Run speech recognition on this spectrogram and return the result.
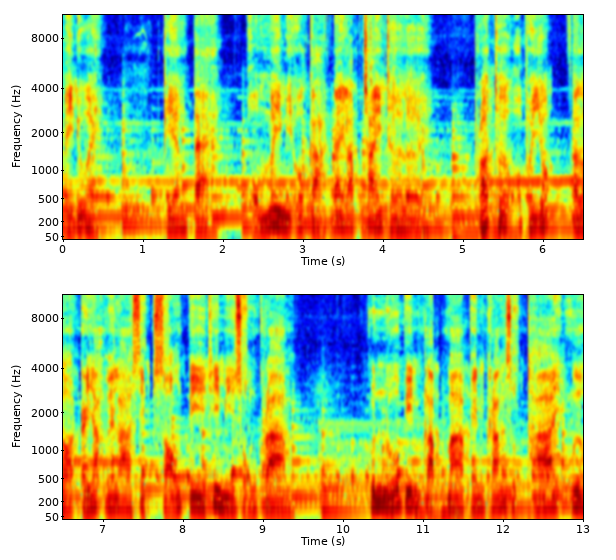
ไปด้วย เพียงแต่ผมไม่มีโอกาสได้รับใช้เธอเลย เพราะเธออพยพตลอดระยะเวลา 12 ปีที่มีสงคราม คุณหนูบินกลับมาเป็นครั้งสุดท้ายเมื่อ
